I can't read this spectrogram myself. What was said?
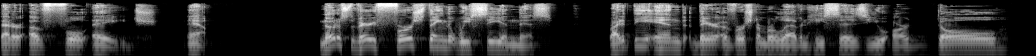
that are of full age. Now, notice the very first thing that we see in this, right at the end there of verse number 11, he says, You are dull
